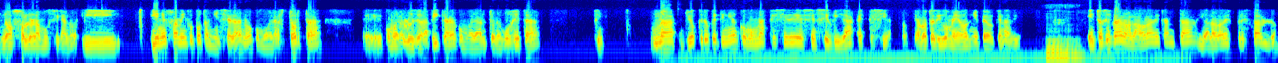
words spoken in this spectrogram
no solo la música, ¿no? Y, y en el flamenco pues también se da, ¿no? Como era Astorta, eh, como era Luis de la Pica, como era Antonio Gujeta, en fin. Una, yo creo que tenían como una especie de sensibilidad especial. ¿no? Yo no te digo mejor ni peor que nadie. Entonces, claro, a la hora de cantar y a la hora de expresarlo,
